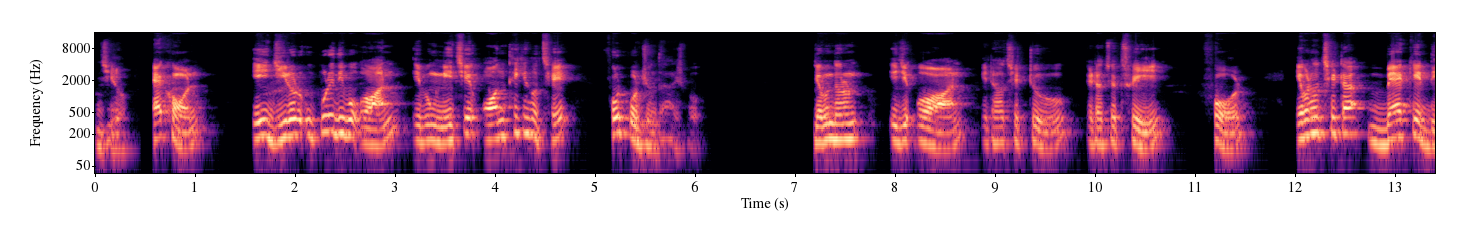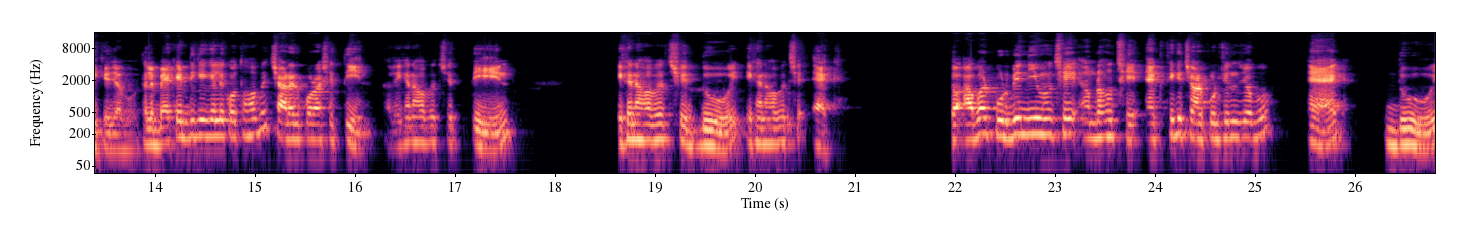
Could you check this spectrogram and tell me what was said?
জিরো। এখন এই জিরোর উপরে দিব ওয়ান এবং নিচে অন থেকে হচ্ছে ফোর পর্যন্ত আসব। যেমন ধরুন, এই যে ওয়ান এটা হচ্ছে টু এটা হচ্ছে থ্রি ফোর এবার হচ্ছে এটা ব্যাকের দিকে যাব। তাহলে ব্যাকের দিকে গেলে কত হবে? চারের পর আসে তিন। তাহলে এখানে হবে হচ্ছে তিন, এখানে হবে হচ্ছে দুই, এখানে হবে হচ্ছে এক। তো আবার পূর্বের নিয়ম হচ্ছে, আমরা হচ্ছে এক থেকে চার পর্যন্ত যাব। এক, দুই,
